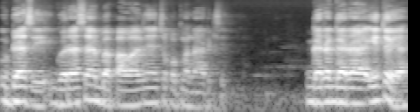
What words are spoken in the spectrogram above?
Udah sih, gue rasa bab awalnya cukup menarik sih. Gara-gara itu ya,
